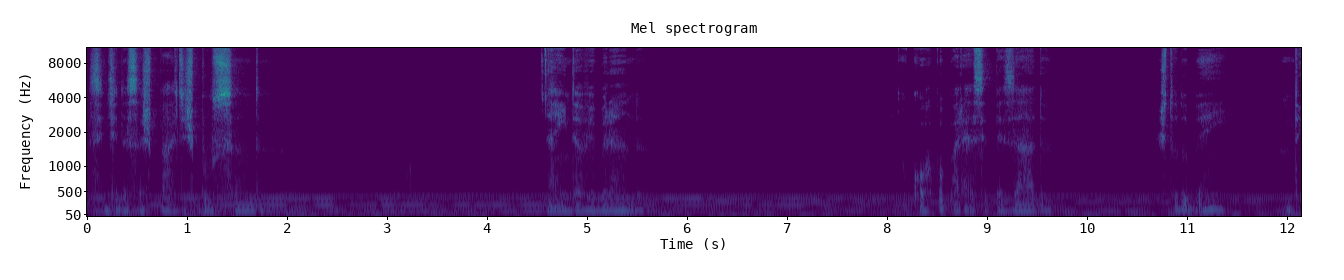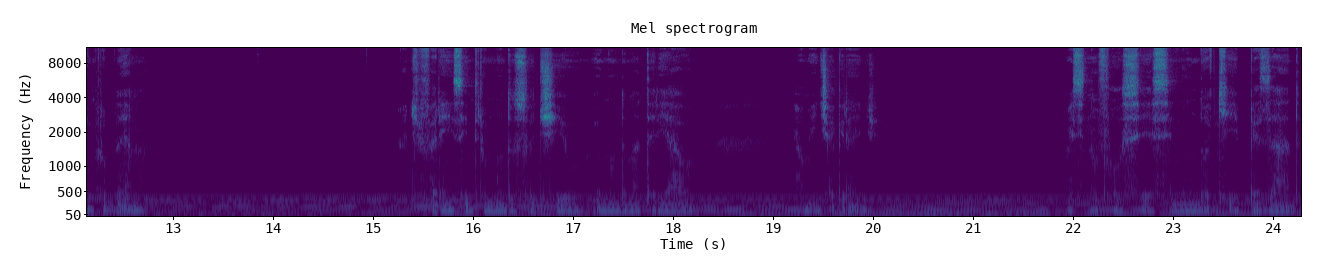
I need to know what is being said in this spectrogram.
sentindo essas partes pulsando vibrando. O corpo parece pesado, mas tudo bem, não tem problema. A diferença entre o mundo sutil e o mundo material realmente é grande. Mas se não fosse esse mundo aqui pesado,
